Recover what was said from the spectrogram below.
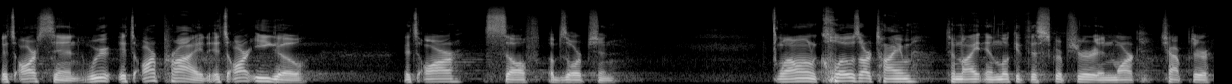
it's our sin. We're, it's our pride, it's our ego, it's our self absorption. Well, I want to close our time tonight and look at this scripture in Mark chapter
